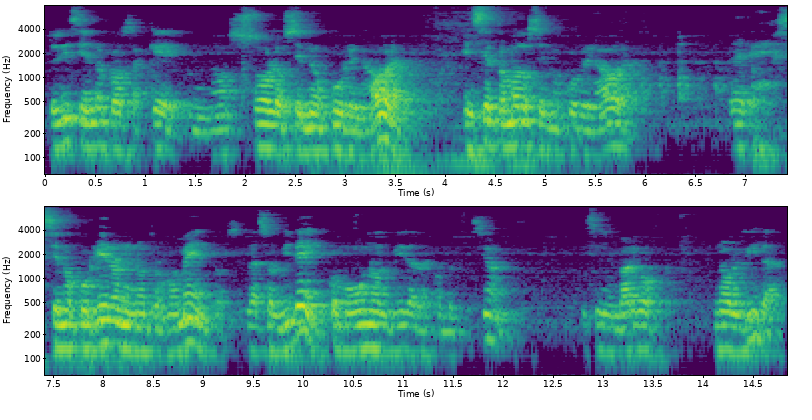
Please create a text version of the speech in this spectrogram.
Estoy diciendo cosas que no solo se me ocurren ahora, en cierto modo se me ocurren ahora, eh, se me ocurrieron en otros momentos, las olvidé como uno olvida las conversaciones. Y sin embargo, no olvida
